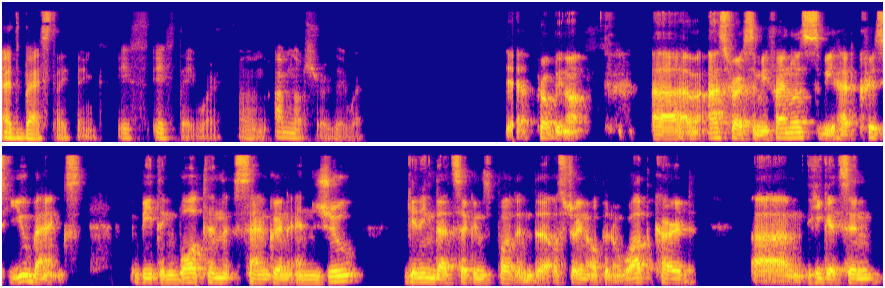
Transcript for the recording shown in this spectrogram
at best, I think, if if they were. Um, I'm not sure if they were. Yeah, probably not. Um, as for our semifinalists, we had Chris Eubanks beating Walton, Sandgren, and Zhu, getting that second spot in the Australian Open wildcard. Um, he gets in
